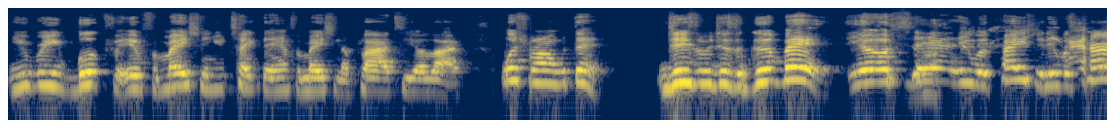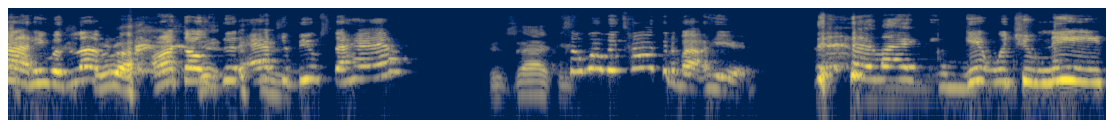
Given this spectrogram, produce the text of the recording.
You read book for information, you take the information, apply it to your life. What's wrong with that? Jesus was just a good man. You know what I'm saying? Right. He was patient, he was kind, he was loving. Right. Aren't those good attributes to have? Exactly. So what are we talking about here? like get what you need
